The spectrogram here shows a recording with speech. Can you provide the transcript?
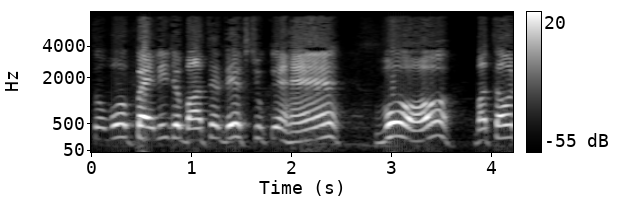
تو وہ پہلی جو باتیں دیکھ چکے ہیں، وہ بطور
